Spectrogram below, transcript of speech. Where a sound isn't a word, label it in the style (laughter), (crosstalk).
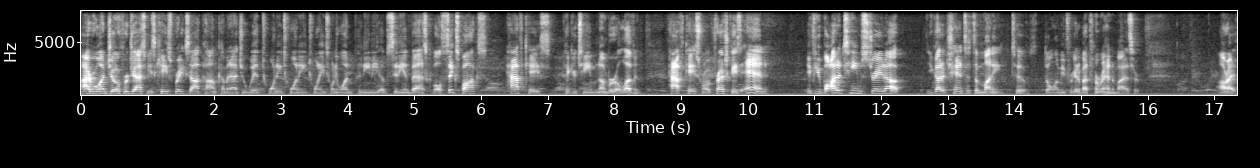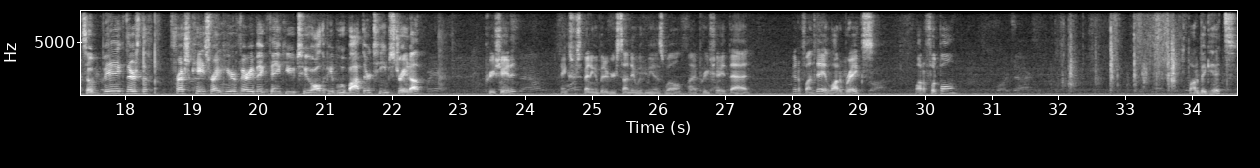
Hi, everyone. Joe for jaspyscasebreaks.com coming at you with 2020 2021 Panini Obsidian Basketball six box, half case. Pick your team number 11. Half case from a fresh case. And if you bought a team straight up, you got a chance at some money, too. Don't let me forget about the (laughs) randomizer. All right, so big, there's the fresh case right here. Very big thank you to all the people who bought their team straight up. Appreciate it. Thanks for spending a bit of your Sunday with me as well. I appreciate that. We had a fun day. A lot of breaks. A lot of football. A lot of big hits.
